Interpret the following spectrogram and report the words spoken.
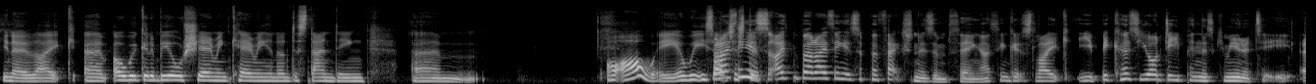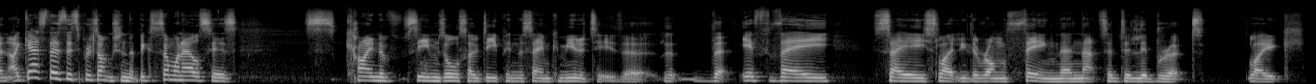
you know, like, um, oh, we're going to be all sharing, caring, and understanding. Um, or are we? Are we? But I think just it's, I, but I think it's a perfectionism thing. I think it's like you, because you're deep in this community, and I guess there's this presumption that because someone else is kind of seems also deep in the same community, that that, that if they say slightly the wrong thing, then that's a deliberate, like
